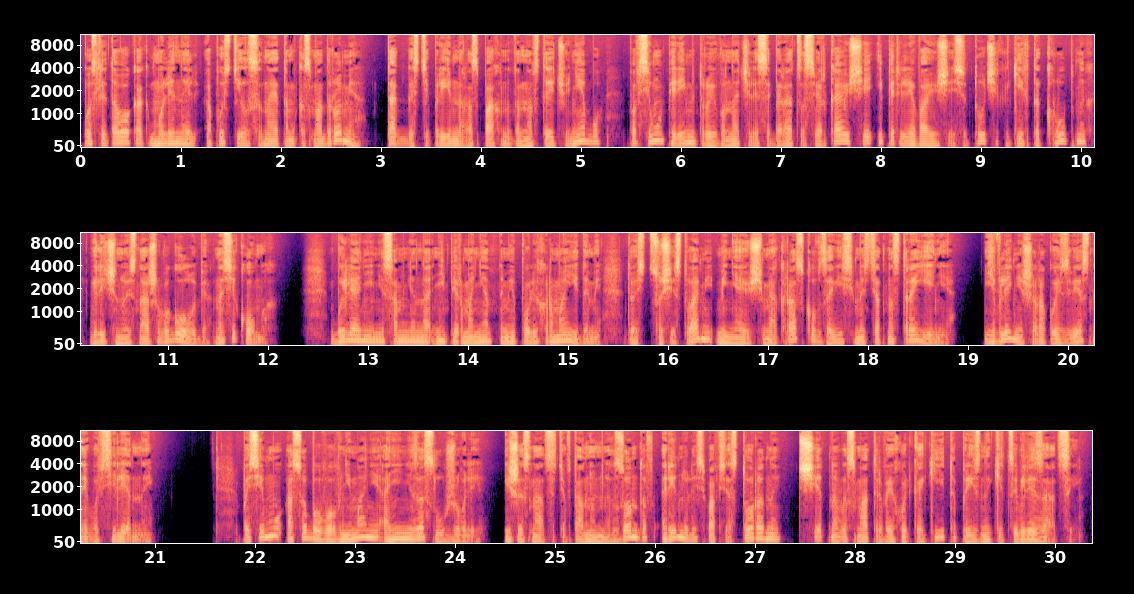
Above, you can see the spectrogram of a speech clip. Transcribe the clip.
После того, как Мулинель опустился на этом космодроме, так гостеприимно распахнутом навстречу небу, по всему периметру его начали собираться сверкающие и переливающиеся тучи каких-то крупных, величиной с нашего голубя, насекомых. Были они, несомненно, не перманентными полихромоидами, то есть существами, меняющими окраску в зависимости от настроения, явление широко известное во Вселенной. Посему особого внимания они не заслуживали, и 16 автономных зондов ринулись во все стороны, тщетно высматривая хоть какие-то признаки цивилизации.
